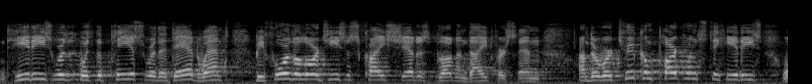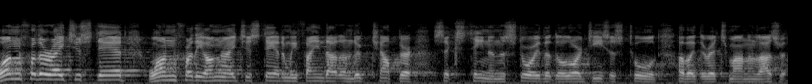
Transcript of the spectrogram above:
and Hades was the place where the dead went before the Lord Jesus Christ shed his blood and died for sin. And there were two compartments to Hades one for the righteous dead, one for the unrighteous dead. And we find that in Luke chapter 16 in the story that the Lord Jesus told about the rich man and Lazarus.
